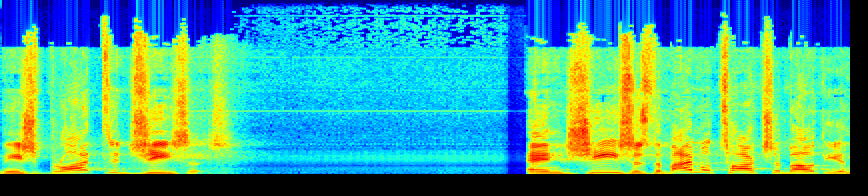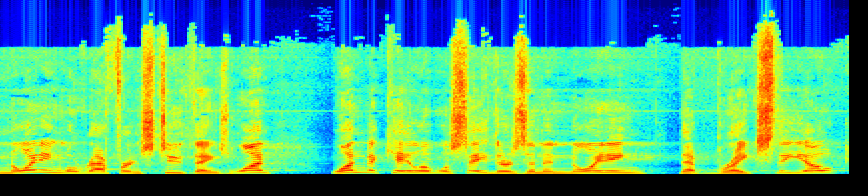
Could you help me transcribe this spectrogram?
And he's brought to Jesus. And Jesus, the Bible talks about the anointing will reference two things. One, one Michaela will say there's an anointing that breaks the yoke.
